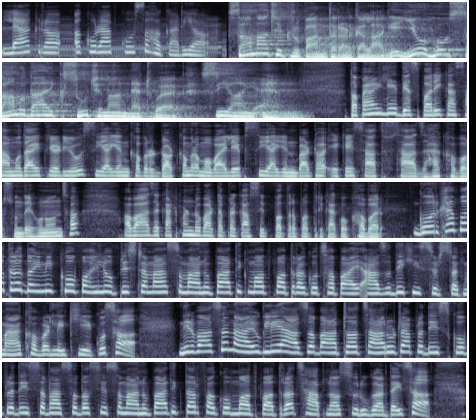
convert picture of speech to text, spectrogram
ल्याक र अकुराबको सहकार्य। सामाजिक रूपान्तरणका लागि यो हो सामुदायिक सूचना नेटवर्क सिआइएन तपाईँले देशभरिका सामुदायिक रेडियो सिआइएन खबर डट कम र मोबाइल एप सिआइएनबाट एकैसाथ साझा खबर सुन्दै हुनुहुन्छ। अब आज काठमाडौँबाट प्रकाशित पत्र पत्रिकाको खबर। गोर्खापत्र दैनिकको पहिलो पृष्ठमा समानुपातिक मतपत्रको छपाई आजदेखि शीर्षकमा खबर लेखिएको छ। निर्वाचन आयोगले आजबाट चारवटा प्रदेशको प्रदेशसभा सदस्य समानुपातिक तर्फको मतपत्र छाप्न सुरु गर्दैछ।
